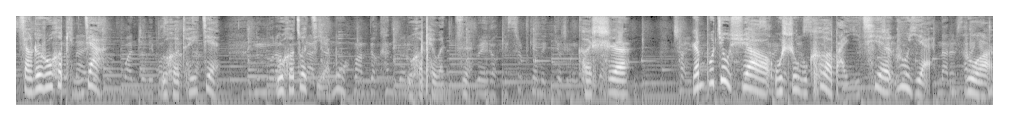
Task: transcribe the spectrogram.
想着如何评价，如何推荐，如何做节目，如何配文字。可是，人不就需要无时无刻把一切入眼、入耳、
